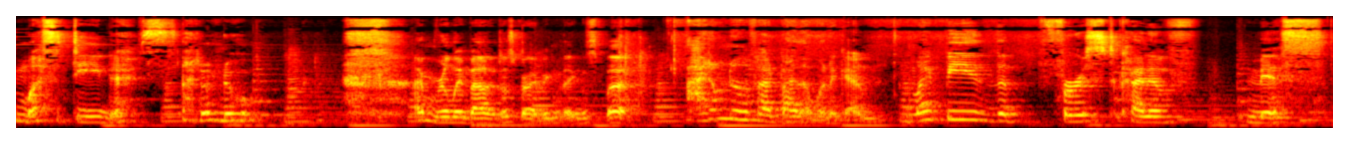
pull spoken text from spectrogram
mustiness. I don't know. I'm really bad at describing things, but I don't know if I'd buy that one again. It might be the first kind of miss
